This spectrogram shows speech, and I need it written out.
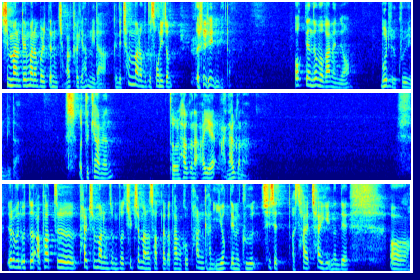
10만 원, 100만 원 벌 때는 정확하게 합니다. 근데 1000만 원부터 손이 좀 떨립니다. 억대 넘어가면요 머리를 굴립니다. 어떻게 하면 덜 하거나 아예 안 하거나. 여러분 어떤 아파트 8천만 원 정도 7천만 원 샀다가 다음에 그거 파는 게 한 2억 되면 그 시세 차익이 있는데 어,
